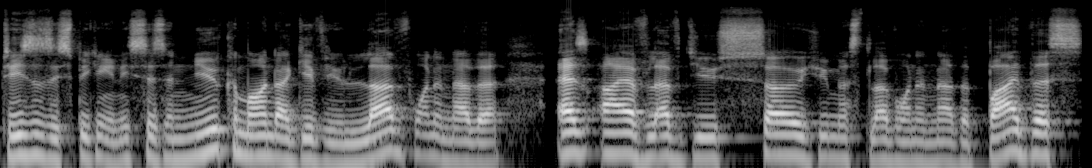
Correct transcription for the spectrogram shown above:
Jesus is speaking and he says, A new command I give you love one another as I have loved you, so you must love one another. By this,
